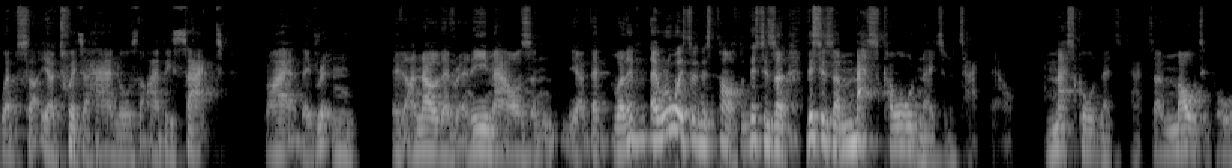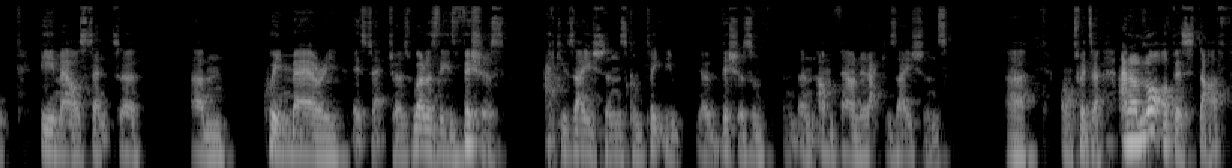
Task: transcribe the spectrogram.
website, you know, Twitter handles that I'd be sacked. Right? They've written. They've, I know they've written emails, and you know, well, they were always doing this past, but this is a this is a mass coordinated attack now, mass coordinated attack. So multiple emails sent to um, Queen Mary, etc., as well as these vicious accusations, completely you know, vicious and, and unfounded accusations uh, on Twitter. And a lot of this stuff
